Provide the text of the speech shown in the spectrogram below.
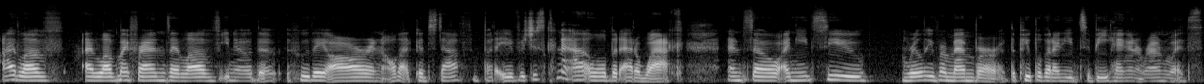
i love i love my friends. I love you know the who they are and all that good stuff. But it was just kind of a little bit out of whack. And so i need to really remember the people that I need to be hanging around with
